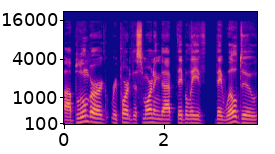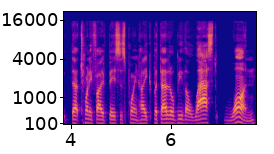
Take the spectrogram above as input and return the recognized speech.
Uh, Bloomberg reported this morning that they believe they will do that 25 basis point hike, but that it'll be the last one.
